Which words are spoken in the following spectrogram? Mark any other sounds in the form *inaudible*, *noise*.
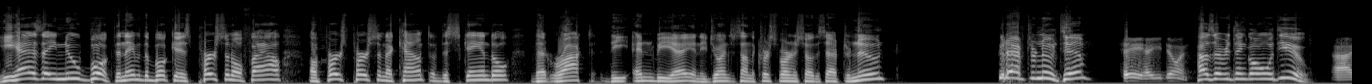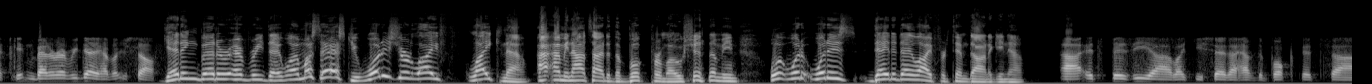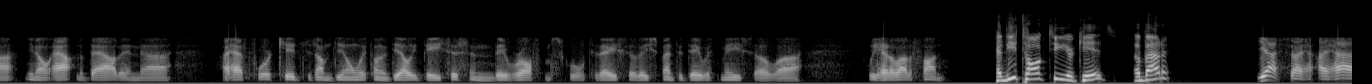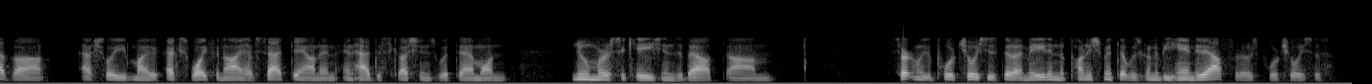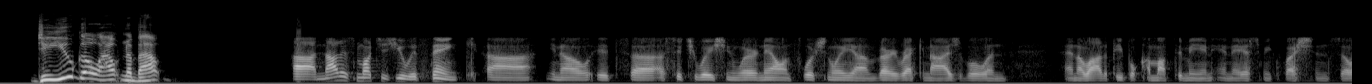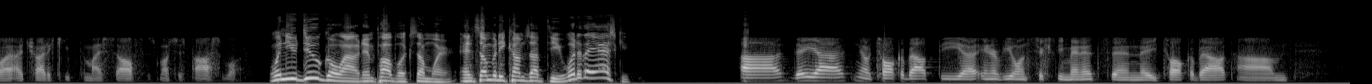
He has a new book. The name of the book is Personal Foul, a first-person account of the scandal that rocked the NBA. And he joins us on the Chris Vernon Show this afternoon. Good afternoon, Tim. Hey, how you doing? How's everything going with you? Uh, getting better every day. How about yourself? Getting better every day. Well, I must ask you, what is your life like now? I, I mean, outside of the book promotion. *laughs* I mean, what what what is day-to-day -day life for Tim Donaghy now? Uh, it's busy. Uh, like you said, I have the book that's, uh, you know, out and about, and uh, I have four kids that I'm dealing with on a daily basis, and they were off from school today, so they spent the day with me. So uh, we had a lot of fun. Have you talked to your kids about it? Yes, I, I have. Uh, actually, my ex-wife and I have sat down and, and had discussions with them on numerous occasions about um, certainly the poor choices that I made and the punishment that was going to be handed out for those poor choices. Do you go out and about? Uh, not as much as you would think. Uh, you know, it's uh, a situation where now, unfortunately, I'm very recognizable, and and a lot of people come up to me and, and ask me questions. So I, I try to keep to myself as much as possible. When you do go out in public somewhere and somebody comes up to you, what do they ask you? Uh, they, uh, you know, talk about the uh, interview on 60 Minutes, and they talk about, um,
